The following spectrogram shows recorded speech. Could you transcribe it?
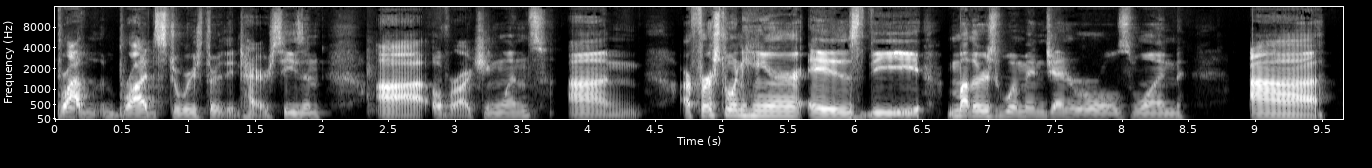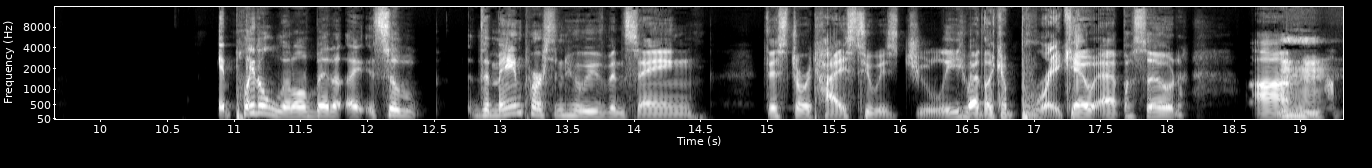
broad broad stories through the entire season, uh overarching ones. Um our first one here is the Mother's Woman Generals one. Uh it played a little bit uh, so the main person who we've been saying this story ties to is Julie, who had like a breakout episode. Um Mhm.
